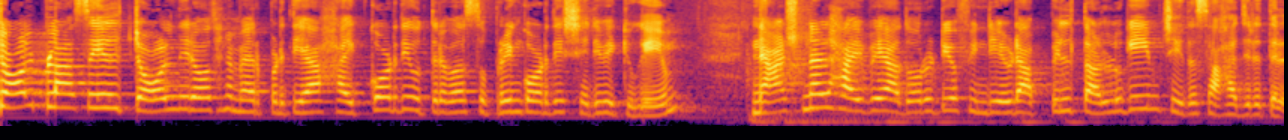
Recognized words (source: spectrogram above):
ടോൾ പ്ലാസയിൽ ടോൾ നിരോധനം ഏർപ്പെടുത്തിയ ഹൈക്കോടതി ഉത്തരവ് സുപ്രീം കോടതി ശരിവെക്കുകയും നാഷണൽ ഹൈവേ അതോറിറ്റി ഓഫ് ഇന്ത്യയുടെ അപ്പീൽ തള്ളുകയും ചെയ്ത സാഹചര്യത്തിൽ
